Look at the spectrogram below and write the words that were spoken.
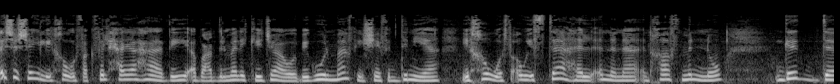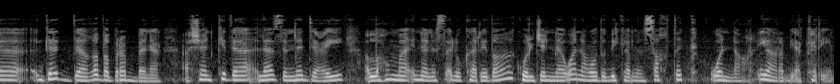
إيش الشيء اللي يخوفك في الحياة هذه؟ أبو عبد الملك يجاوب يقول ما في شيء في الدنيا يخوف أو يستاهل إننا نخاف منه قد قد غضب ربنا. عشان كذا لازم ندعي اللهم إنا نسألك رضاك والجنة ونعوذ بك من سخطك والنار. يا رب يا كريم.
